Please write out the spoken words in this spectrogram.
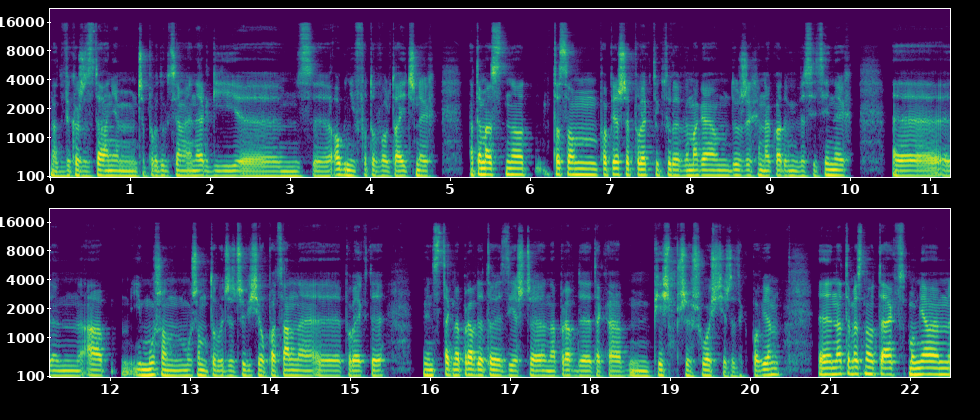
nad wykorzystaniem czy produkcją energii z ogniw fotowoltaicznych. Natomiast no, to są po pierwsze projekty, które wymagają dużych nakładów inwestycyjnych a, i muszą, muszą to być rzeczywiście opłacalne projekty. Więc tak naprawdę to jest jeszcze naprawdę taka mm, pieśń przyszłości, że tak powiem. E, natomiast, no tak jak wspomniałem,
